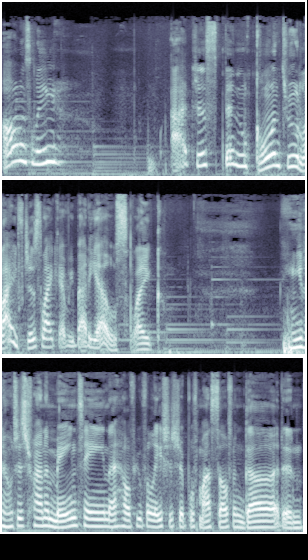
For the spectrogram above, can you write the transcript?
honestly, I just been going through life just like everybody else. Like, you know, just trying to maintain a healthy relationship with myself and God and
